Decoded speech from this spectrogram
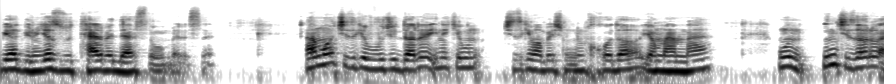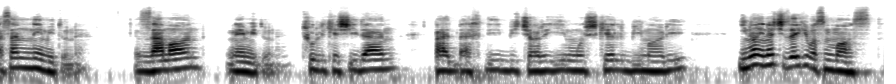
بیاد بیرون یا زودتر به دستمون برسه. اما چیزی که وجود داره اینه که اون چیزی که ما بهش میگیم خدا یا منبع اون این چیزها رو اصلا نمی‌دونه. زمان نمی‌دونه. طول کشیدن بدبختی بیچارگی مشکل بیماری اینا اینا چیزایی که واسه ماست.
